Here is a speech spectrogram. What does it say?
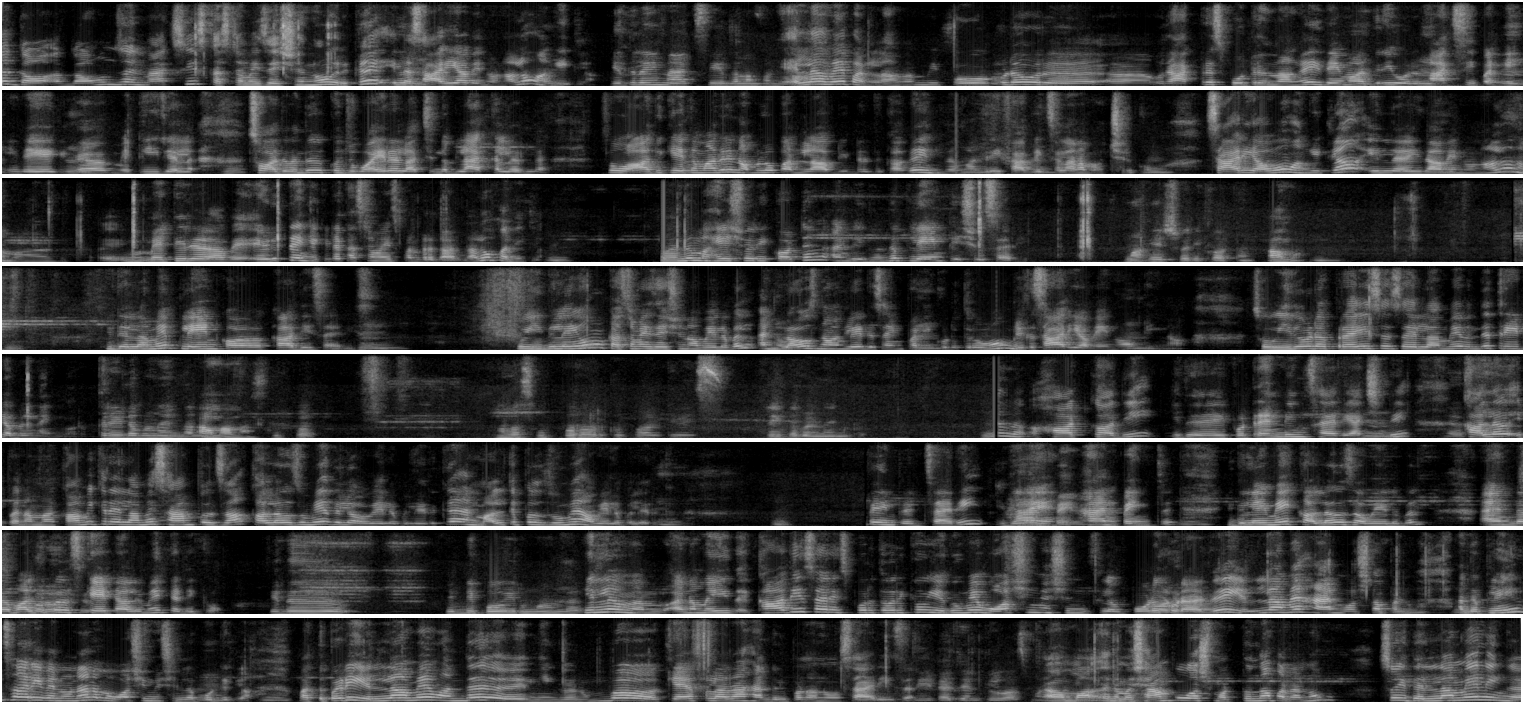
கவுன்ஸ் அண்ட் மேக்ஸிஸ் கஸ்டமைசேஷனும் இருக்கு. இல்ல சாரியா வேணும்னாலும் வாங்கிக்கலாம். இதுலயும் மேக்ஸி இதெல்லாம் பண்ணலாம். எல்லாமே பண்ணலாம் மேம் இப்போ கூட ஒரு ஒரு ஆக்ட்ரஸ் போட்டிருந்தாங்க. இதே மாதிரி ஒரு மேக்ஸி பண்ணி இதே மெட்டீரியல் ம். சோ அது வந்து கொஞ்சம் வைரல் ஆச்சு இந்த Black கலர்ல சோ அதுக்கேத்த மாதிரி நம்மளும் பண்ணலாம் அப்படின்றதுக்காக இந்த மாதிரி ஃபேப்ரிக்ஸ் எல்லாம் நம்ம வச்சிருக்கோம். சாரியாவும் வாங்கிக்கலாம். இல்ல இதா வேணும்னாலும் நம்ம மெட்டீரியலாவே எடுத்து எங்க கிட்ட கஸ்டமைஸ் பண்றதா இருந்தாலும் பண்ணிக்கலாம். இது வந்து மகேஸ்வரி காட்டன் அண்ட் இது வந்து plain tissue sari Maheshwari cotton ஆமா. இது எல்லாமே பிளேன் காதி சாரீஸ் ஸோ இதுலயும் கஸ்டமைசேஷன் அவைலபிள் அண்ட் பிளவுஸ் நாங்களே டிசைன் பண்ணி கொடுத்துருவோம். உங்களுக்கு சாரியா வேணும் அப்படின்னா. ஸோ இதோட ப்ரைஸஸ் எல்லாமே வந்து த்ரீ டபுள் நைன் வரும். த்ரீ டபுள் நைன் தானே? ஆமா மேம் சூப்பர் நல்லா சூப்பரா இருக்கு குவாலிட்டி வைஸ் த்ரீ டபுள் நைனுக்கு ஹாட் காதி இது இப்போ ட்ரெண்டிங் saree ஆக்சுவலி. கலர் இப்போ நம்ம காமிக்கிற எல்லாமே சாம்பிள்ஸ் தான். கலர்ஸுமே இதுல அவைலபிள் இருக்கு அண்ட் மல்டிபிள்ஸுமே அவைலபிள் இருக்கு. பெயிண்டட் saree இதுல Hand painted. ஹேண்ட் பெயிண்ட் ம். இதுலயுமே கலர்ஸ் அவைலபிள் அண்ட் மல்டிபிள்ஸ். கேட்டாலுமே கிடைக்கும். இது எப்படி போயிருமா இல்ல? மேம் நம்ம இது காதி சாரீஸ் பொறுத்த வரைக்கும் எதுவுமே வாஷிங் மிஷின்ஸ்ல போடக்கூடாது. எல்லாமே ஹேண்ட் வாஷ் தான் பண்ணணும். அந்த பிளெயின் saree வேணும்னா நம்ம வாஷிங் மிஷின்ல போட்டுக்கலாம். மத்தபடி எல்லாமே வந்து நீங்க ரொம்ப கேர்ஃபுல்லா தான் ஹேண்டில் பண்ணணும் சாரீஸ் ஆமா. நம்ம ஷாம்பு வாஷ் மட்டும் தான் பண்ணணும். ஸோ இது எல்லாமே நீங்க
